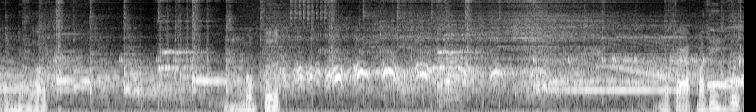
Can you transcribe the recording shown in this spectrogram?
รุ่นหนึ่งรอบลองเปิดหน้ากากมาที่ลูก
